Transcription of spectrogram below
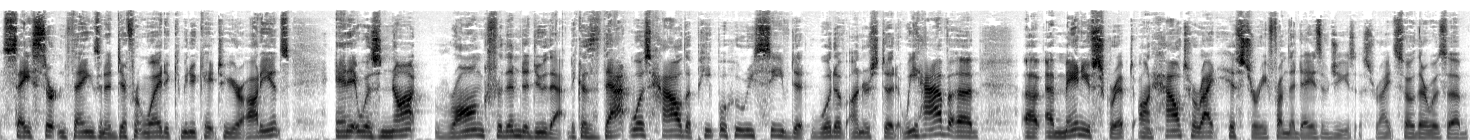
say certain things in a different way to communicate to your audience. And it was not wrong for them to do that because that was how the people who received it would have understood it. We have a, a, a manuscript on how to write history from the days of Jesus, right? So there was a,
